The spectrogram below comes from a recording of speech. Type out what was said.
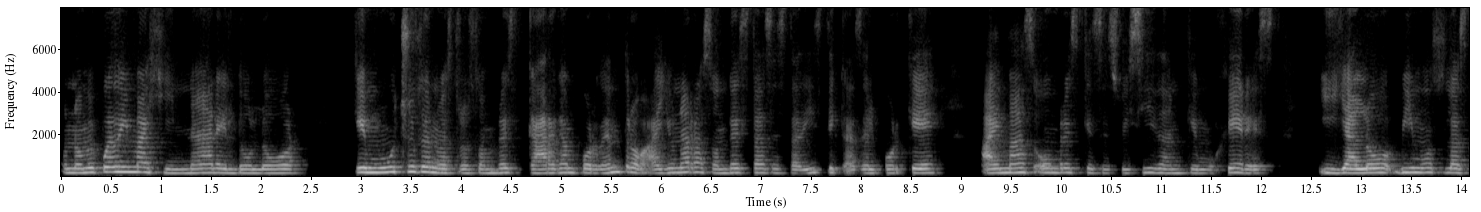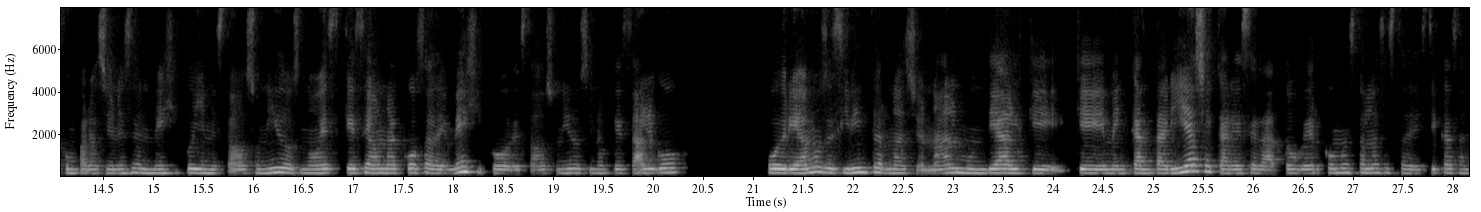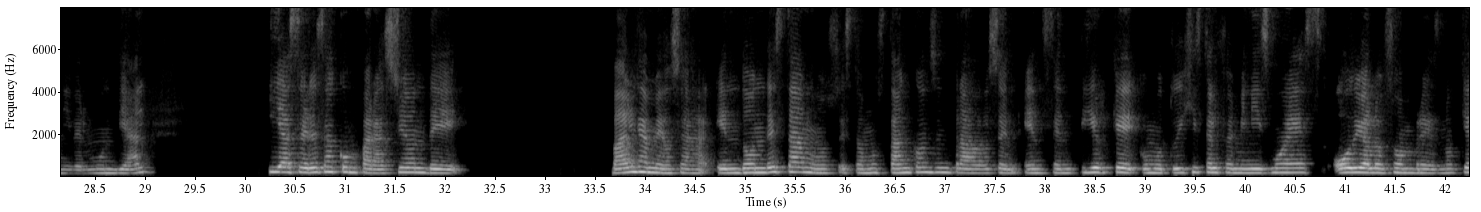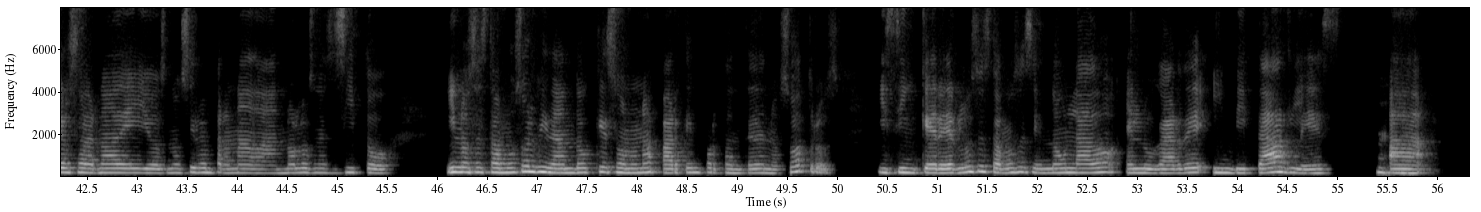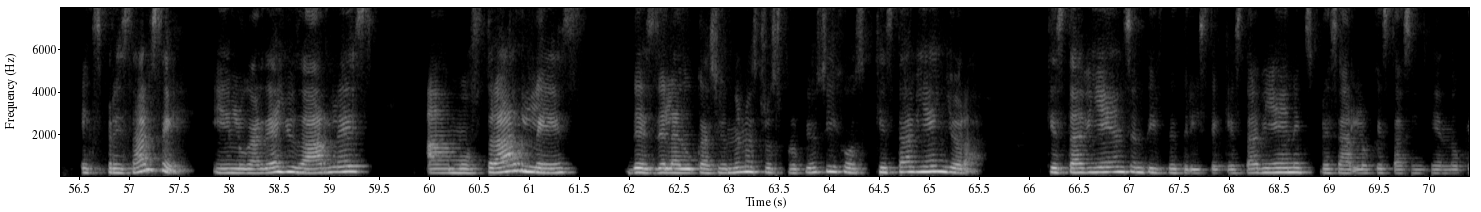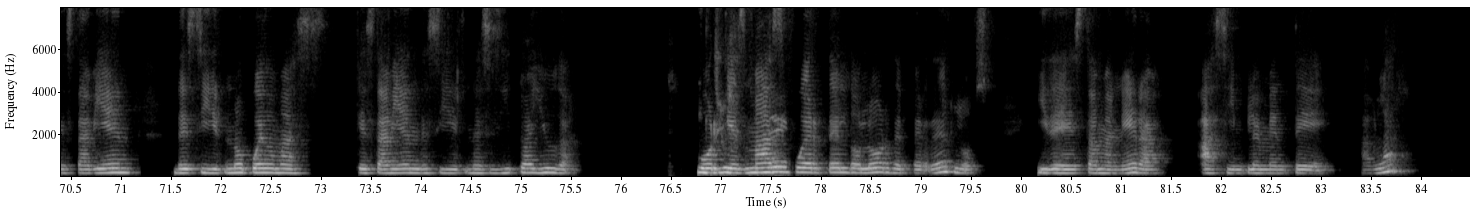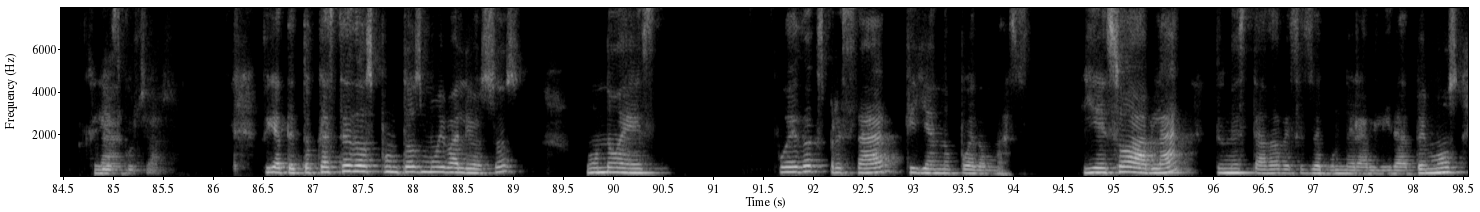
no me puedo imaginar el dolor que muchos de nuestros hombres cargan por dentro. Hay una razón de estas estadísticas, del por qué hay más hombres que se suicidan que mujeres y ya lo vimos las comparaciones en México y en Estados Unidos. No es que sea una cosa de México o de Estados Unidos, sino que es algo, podríamos decir, internacional, mundial, que, que me encantaría checar ese dato, ver cómo están las estadísticas a nivel mundial y hacer esa comparación de válgame, o sea, ¿en dónde estamos? Estamos tan concentrados en, en, sentir que, como tú dijiste, el feminismo es odio a los hombres, no quiero saber nada de ellos, no sirven para nada, no los necesito. Y nos estamos olvidando que son una parte importante de nosotros. Y sin querer los estamos haciendo a un lado en lugar de invitarles a expresarse, en lugar de ayudarles a mostrarles desde la educación de nuestros propios hijos que está bien llorar, que está bien sentirte triste, que está bien expresar lo que estás sintiendo, que está bien decir no puedo más, que está bien decir necesito ayuda, porque es más fuerte el dolor de perderlos y de esta manera a simplemente hablar y escuchar. Fíjate, tocaste dos puntos muy valiosos. Uno es puedo expresar que ya no puedo más. Y eso habla de un estado a veces de vulnerabilidad. Vemos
